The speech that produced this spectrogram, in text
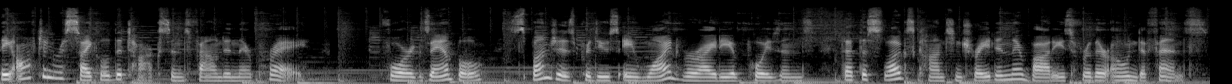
They often recycle the toxins found in their prey. For example, sponges produce a wide variety of poisons that the slugs concentrate in their bodies for their own defense.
